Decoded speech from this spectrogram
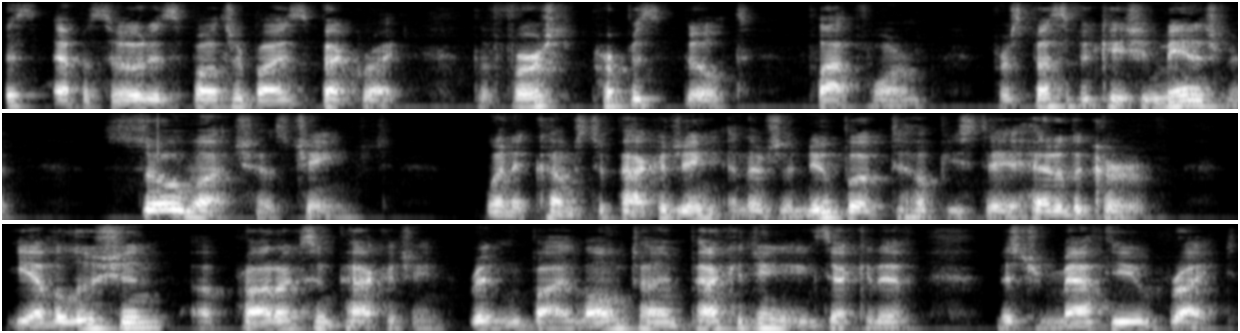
This episode is sponsored by Specright, the first purpose built platform for specification management. So much has changed when it comes to packaging, and there's a new book to help you stay ahead of the curve The Evolution of Products and Packaging, written by longtime packaging executive Mr. Matthew Wright.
